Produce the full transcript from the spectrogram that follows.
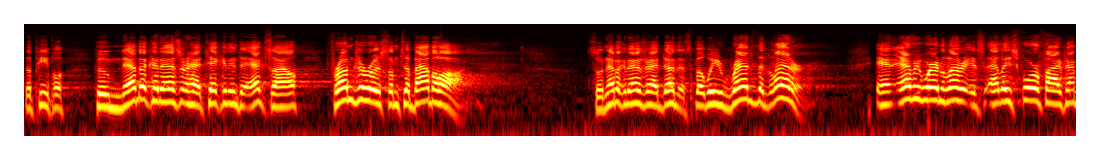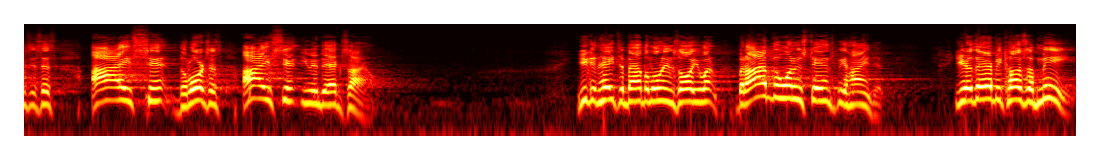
the people whom Nebuchadnezzar had taken into exile from Jerusalem to Babylon. So Nebuchadnezzar had done this. But we read the letter, and everywhere in the letter, it's at least four or five times, he says, I sent, the Lord says, I sent you into exile. You can hate the Babylonians all you want, but I'm the one who stands behind it. You're there because of me.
